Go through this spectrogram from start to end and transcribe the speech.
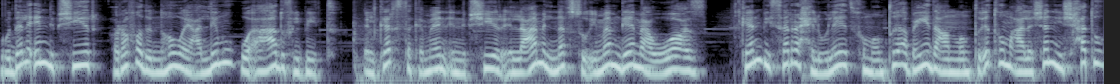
وده لأن بشير رفض إن هو يعلمه وقعده في البيت. الكارثة كمان إن بشير اللي عامل نفسه إمام جامع وواعظ كان بيسرح الولاد في منطقة بعيدة عن منطقتهم علشان يشحتوا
